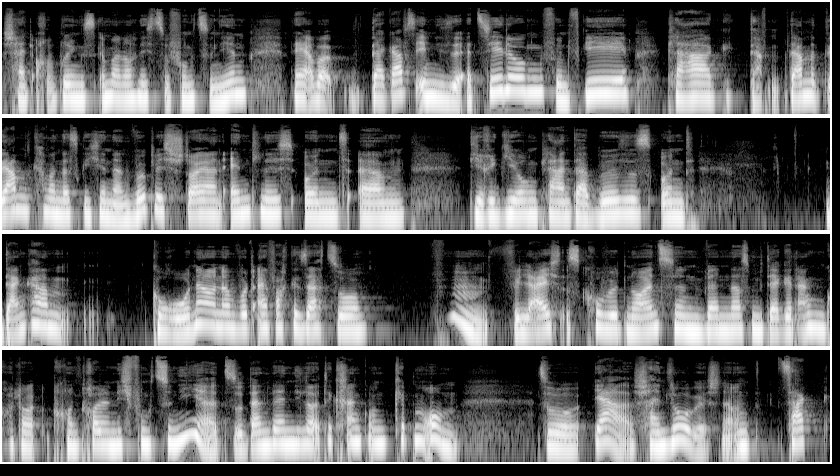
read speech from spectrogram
scheint auch übrigens immer noch nicht zu funktionieren. Naja, aber da gab es eben diese Erzählung, 5G, klar, damit, damit kann man das Gehirn dann wirklich steuern, endlich. Und ähm, die Regierung plant da Böses. Und dann kam Corona und dann wurde einfach gesagt so, hm, vielleicht ist Covid-19, wenn das mit der Gedankenkontrolle nicht funktioniert, so dann werden die Leute krank und kippen um. So, ja, scheint logisch. Ne? Und zack,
